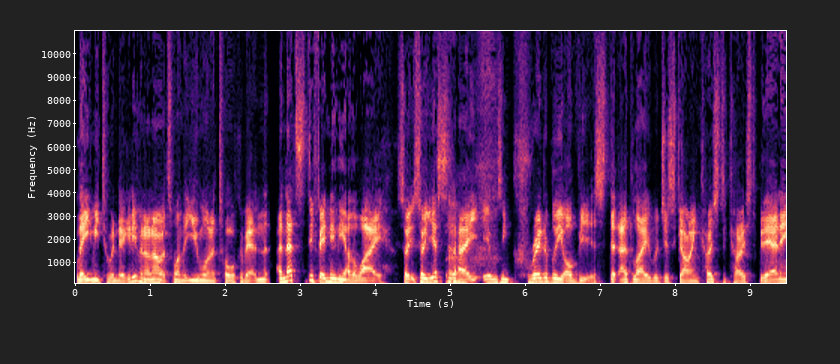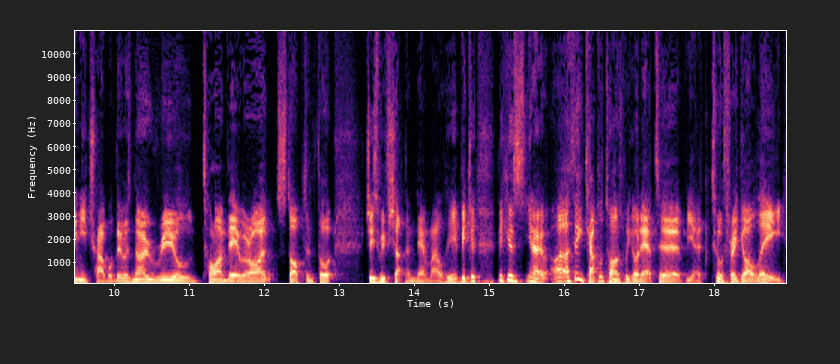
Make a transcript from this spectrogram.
lead me to a negative, and I know it's one that you want to talk about, and and that's defending the other way. So so yesterday oh. it was incredibly obvious that Adelaide were just going coast to coast without any trouble. There was no real time there where I stopped and thought geez, we've shut them down well here because because you know I think a couple of times we got out to you know two or three goal lead,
